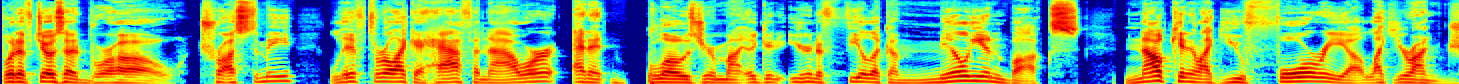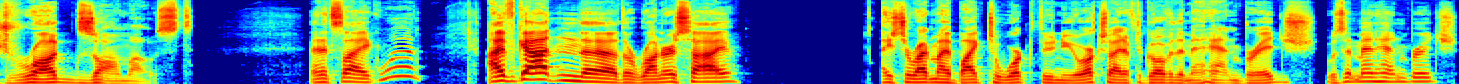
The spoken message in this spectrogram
But if Joe said, bro, trust me, lift for like a half an hour and it blows your mind. You're going to feel like a million bucks. Now kidding, like euphoria, like you're on drugs almost. And it's like, what? I've gotten the the runner's high I used to ride my bike to work through New York, so I'd have to go over the Manhattan Bridge. Was it Manhattan Bridge?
